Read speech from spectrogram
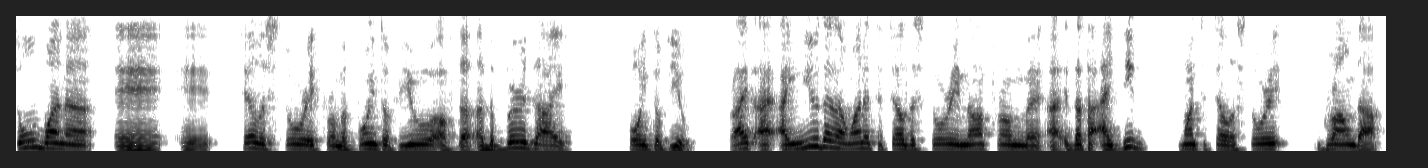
don't want to tell a story from a point of view of the the bird's eye point of view right? I, I knew that I wanted to tell the story not from uh, uh, that I did want to tell a story ground up,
